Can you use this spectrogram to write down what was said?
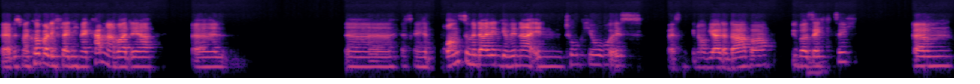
äh, bis man körperlich vielleicht nicht mehr kann, aber der äh, äh, Bronzemedaillengewinner in Tokio ist, ich weiß nicht genau, wie alt er da war, über mhm. 60. Ähm,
